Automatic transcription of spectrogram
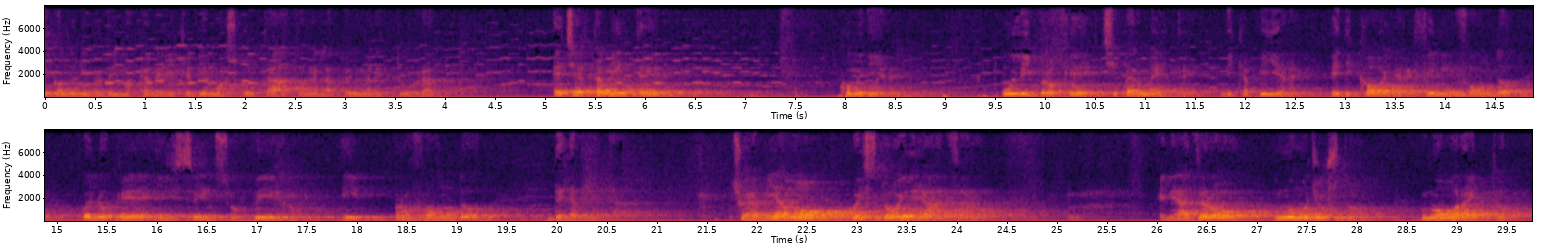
Secondo libro dei Maccabei che abbiamo ascoltato nella prima lettura è certamente, come dire, un libro che ci permette di capire e di cogliere fino in fondo quello che è il senso vero e profondo della vita. Cioè abbiamo questo Eleazzaro, Eleazzaro un uomo giusto, un uomo retto,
